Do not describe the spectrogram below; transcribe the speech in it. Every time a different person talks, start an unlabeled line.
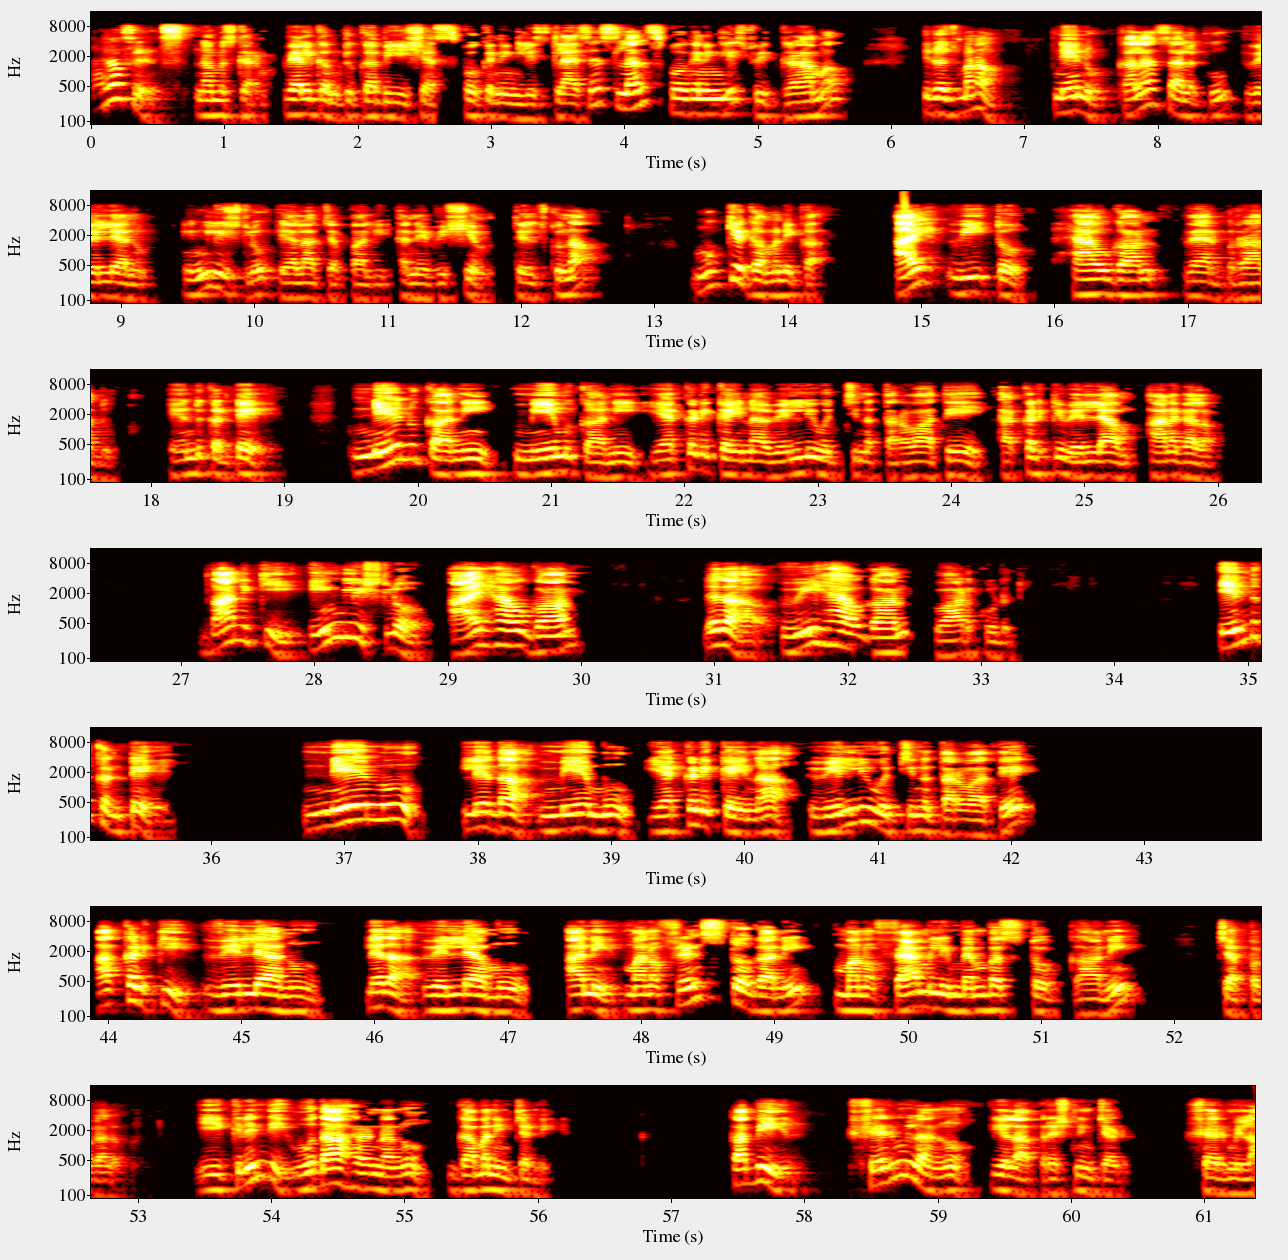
Hello friends నమస్కారం welcome to Kabisha spoken English classes learn spoken English with grammar ఈరోజు మనం నేను కళాశాలకు వెళ్ళాను. ఇంగ్లీష్లో ఎలా చెప్పాలి అనే విషయం తెలుసుకుందాం. ముఖ్య గమనిక ఐ వితో హ్యావ్ గాన్ వెర్బ్ రాదు. ఎందుకంటే నేను కానీ మేము కానీ ఎక్కడికైనా వెళ్ళి వచ్చిన తర్వాతే అక్కడికి వెళ్ళాం అనగలం. దానికి ఇంగ్లీష్లో ఐ హ్యావ్ గాన్ లేదా వీ హ్యావ్ గాన్ వాడకూడదు. ఎందుకంటే నేను లేదా మేము ఎక్కడికైనా వెళ్ళి వచ్చిన తర్వాతే అక్కడికి వెళ్ళాను లేదా వెళ్ళాము అని మన ఫ్రెండ్స్తో కానీ మన ఫ్యామిలీ మెంబర్స్తో కానీ చెప్పగలం. ఈ క్రింది ఉదాహరణను గమనించండి. కబీర్ షర్మిలను ఇలా ప్రశ్నించాడు. Sharmila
